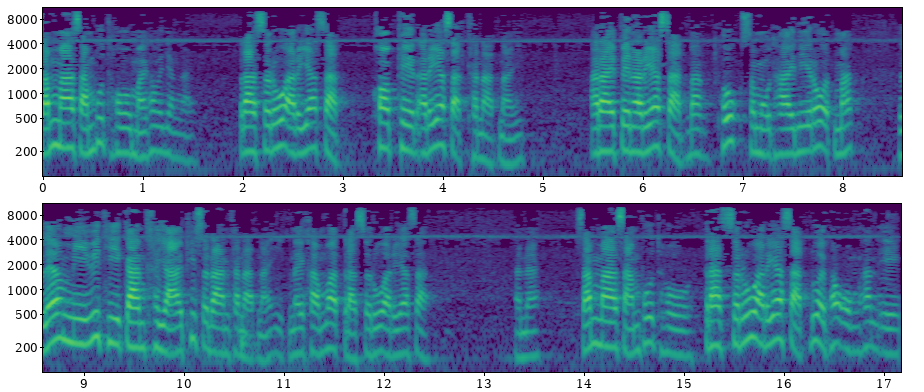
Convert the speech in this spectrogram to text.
สัมมาสัมพุทโธหมายความว่ายังไง ตรัสรู้อริยสัจขอบเขตอริยสัจขนาดไหน อะไรเป็นอริยสัจบ้างทุกสมุทัยนิโรธมรรค แล้วมีวิธีการขยายพิสดารขนาดไหนอีกในคำว่าตรัสรู้อริยสัจอันนะสัมมาสัมพุทโธ ตรัสรู้อริยสัจด้วยพระองค์ท่านเอง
